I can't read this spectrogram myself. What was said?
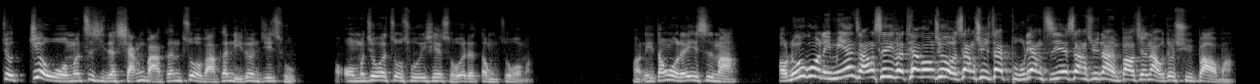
就就我们自己的想法跟做法跟理论基础，我们就会做出一些所谓的动作嘛。好，你懂我的意思吗？好，如果你明天早上是一个跳空缺口上去，再补量直接上去，那很抱歉，那我就续报嘛。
